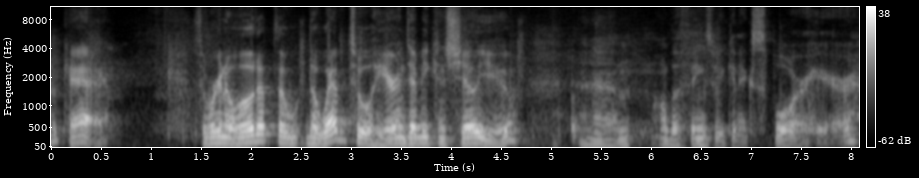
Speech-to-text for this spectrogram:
Okay, so we're going to load up the, the web tool here, and Debbie can show you um, all the things we can explore here.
